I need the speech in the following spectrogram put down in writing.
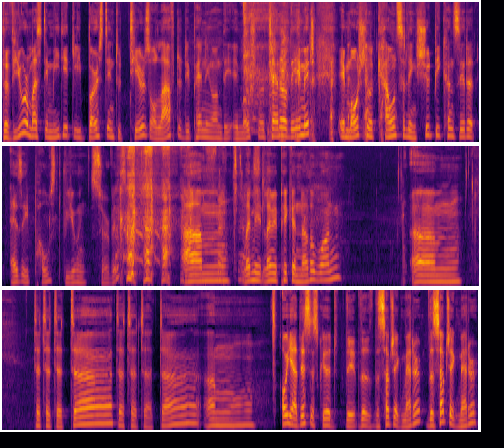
the viewer must immediately burst into tears or laughter depending on the emotional tenor of the image. Emotional counseling should be considered as a post-viewing service. Um, let me let me pick another one. Um, Da, da, da, da, da, da, da, da. Um, oh yeah, this is good. The, the the subject matter. The subject matter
